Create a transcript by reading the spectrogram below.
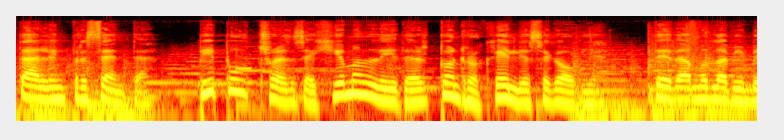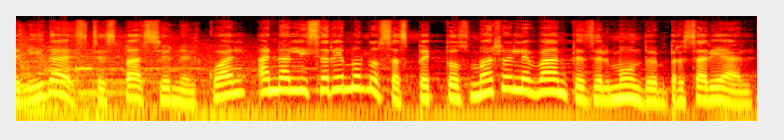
Talent presenta People Trends a Human Leader con Rogelio Segovia. Te damos la bienvenida a este espacio en el cual analizaremos los aspectos más relevantes del mundo empresarial,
